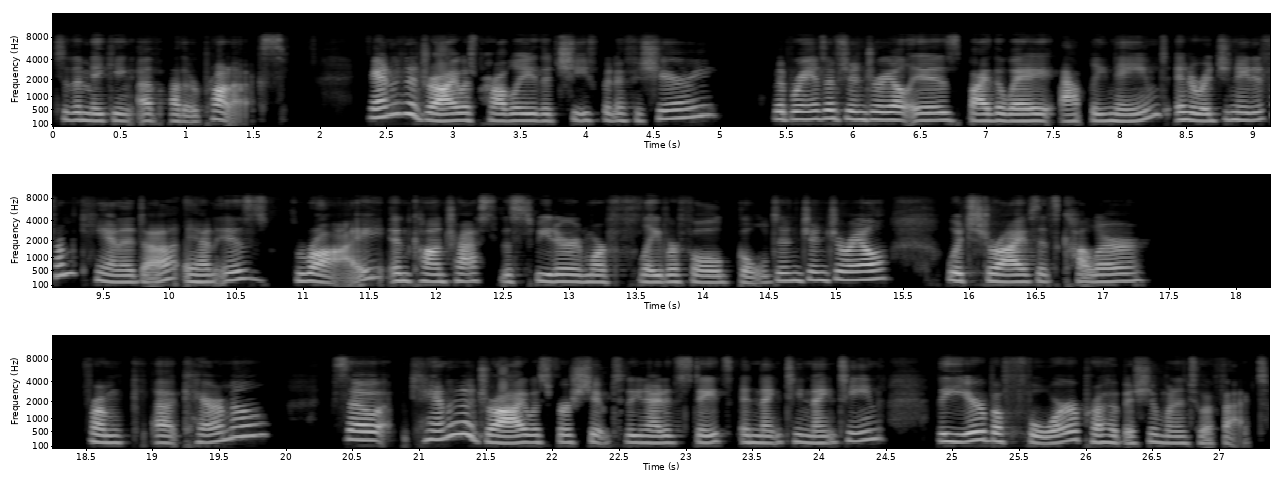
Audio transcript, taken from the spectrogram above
to the making of other products. Canada Dry was probably the chief beneficiary. The brand of ginger ale is, by the way, aptly named. It originated from Canada and is dry, in contrast to the sweeter and more flavorful golden ginger ale, which derives its color from uh, caramel. So, Canada Dry was first shipped to the United States in 1919, the year before Prohibition went into effect.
